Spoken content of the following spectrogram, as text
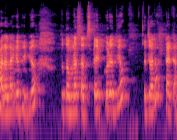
ভালো লাগে ভিডিও তো তোমরা সাবস্ক্রাইব করে দিও। তো চলো টাটা।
